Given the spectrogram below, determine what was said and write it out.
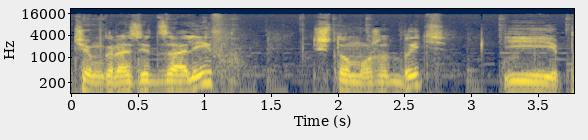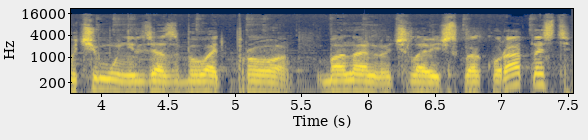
чем грозит залив, что может быть, и почему нельзя забывать про банальную человеческую аккуратность.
